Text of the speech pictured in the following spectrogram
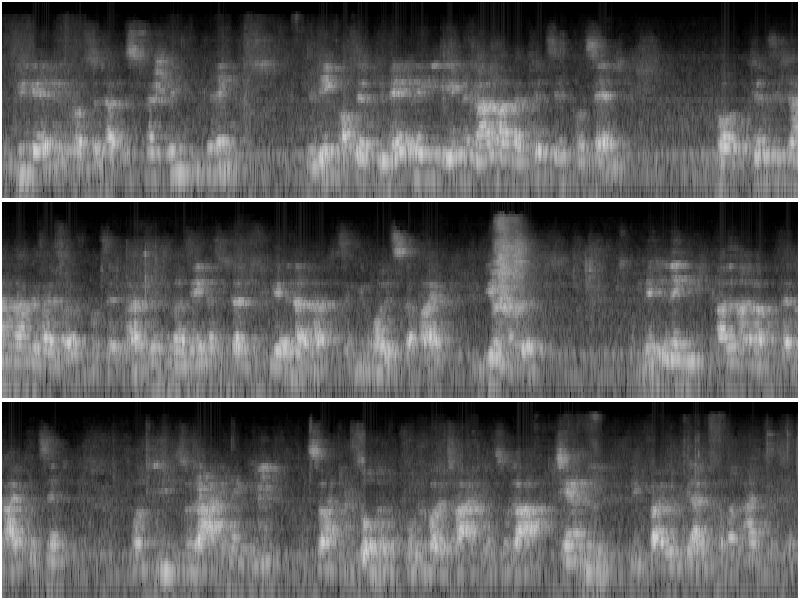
und viel Geld gekostet hat, ist verschwindend gering. Wir liegen auf der Primärenergieebene gerade mal bei 14 Prozent. Vor 40 Jahren lagen wir bei 12 Prozent. Da können Sie mal sehen, dass sich da nicht viel geändert hat. Es ist irgendwie Holz dabei, die Biomasse. Die Windenergie liegt gerade mal bei ungefähr 3 Prozent. Und die Solarenergie, und zwar die Summe Photovoltaik und Solarthermie, liegt bei irgendwie 1,3 Prozent.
